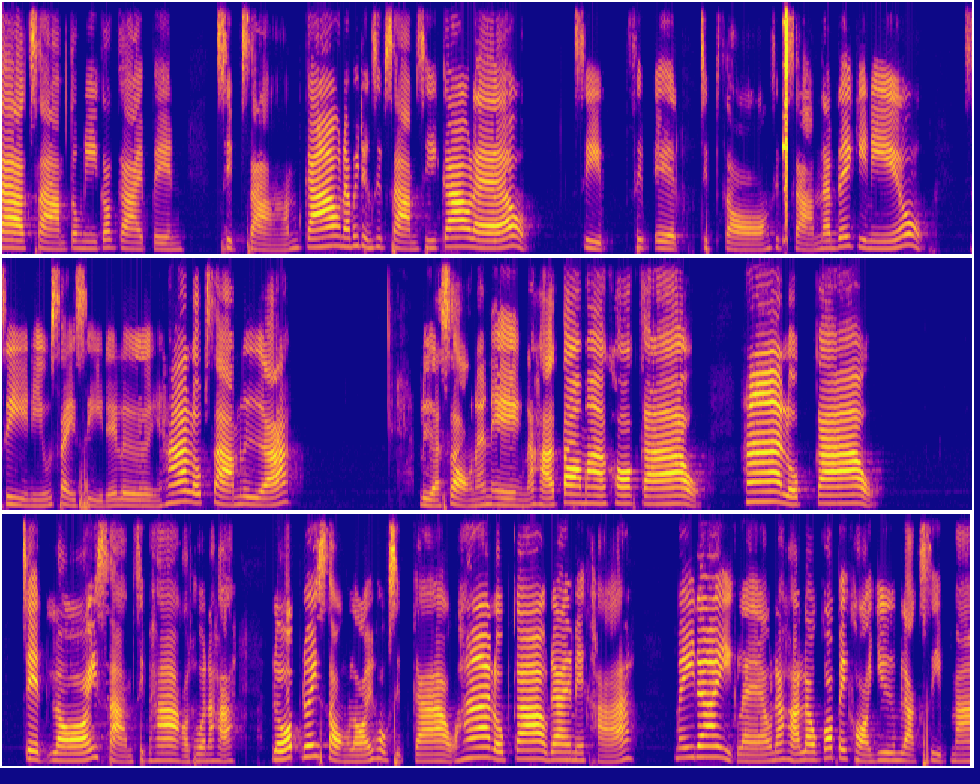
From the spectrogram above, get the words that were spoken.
จากสามตรงนี้ก็กลายเป็นสิบสามเก้านับไปถึงสิบสามสี่เก้าแล้วสิบสิบเอ็ดสิบสองสิบสามนับได้กี่นิ้วสี่นิ้วใส่สี่ได้เลยห้าลบสามเหลือ เหลือสองนั่นเองนะคะ ต่อมาข้อเก้าห้าลบเก้าเจ็ดร้อยสามสิบห้าขอโทษนะคะ ลบด้วยสองร้อยหกสิบเก้าห้าลบเก้าได้ไหมคะ ไม่ได้อีกแล้วนะคะ เราก็ไปขอยืมหลักสิบมา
